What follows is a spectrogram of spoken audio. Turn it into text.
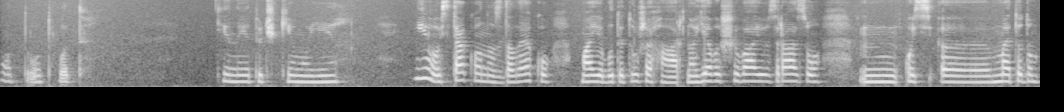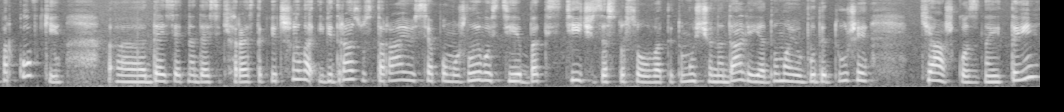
От тут от ті ниточки мої. І ось так воно здалеку має бути дуже гарно. Я вишиваю зразу ось е, методом парковки е, 10 на 10 хрестик відшила і відразу стараюся по можливості бекстіч застосовувати, тому що надалі, я думаю, буде дуже тяжко знайти,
